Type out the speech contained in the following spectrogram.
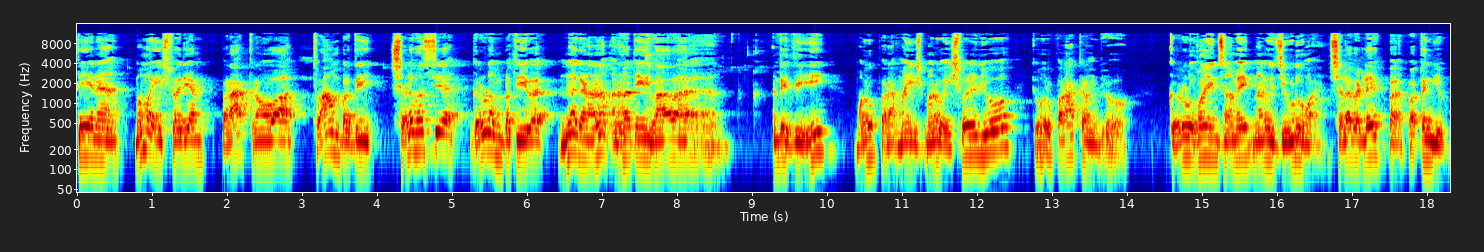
તેના મમ ઐશ્વર્ય પરાક્રમ વા ત્વામ પ્રતિ શરભસ્ય ગરુડમ પ્રતિવ ન ગણનમ અર્હતિ ભાવ તેથી મારું પરા, મારું ઐશ્વર્ય જુઓ કે મારું પરાક્રમ જુઓ ગરુડ હોય એની સામે એક નાનું જીવડું હોય. શલભ એટલે પતંગિયું.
